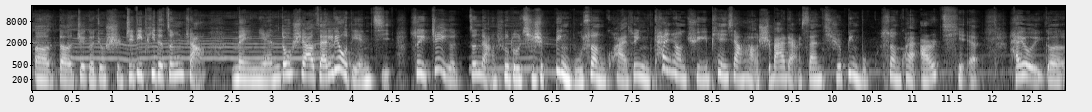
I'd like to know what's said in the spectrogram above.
呃的这个就是 GDP 的增长，每年都是要在六点几，所以这个增长速度其实并不算快，所以你看上去一片向好十八点三，其实并不算快，而且还有一个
